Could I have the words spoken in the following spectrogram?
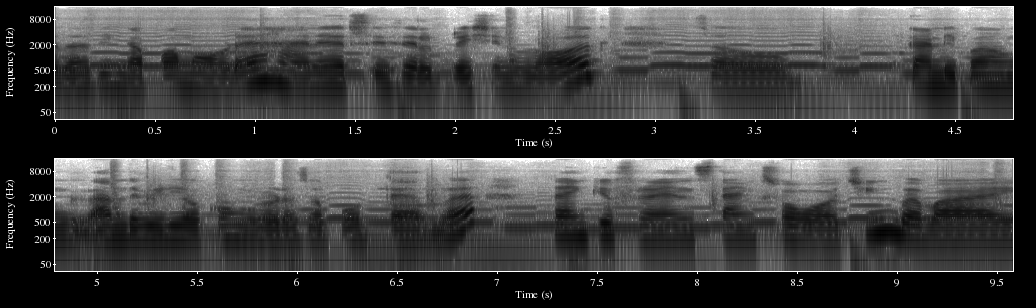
அதாவது எங்கள் அப்பா அம்மாவோட ஆனிவர்சரி செலிப்ரேஷன் விலாக் ஸோ கண்டிப்பாக உங்க அந்த வீடியோவுக்கு உங்களோட சப்போர்ட் தேவை. Thank you friends thanks for வாட்சிங் பை பாய்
